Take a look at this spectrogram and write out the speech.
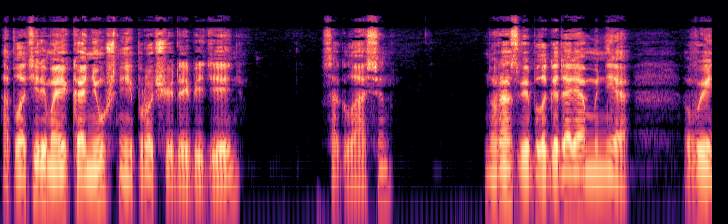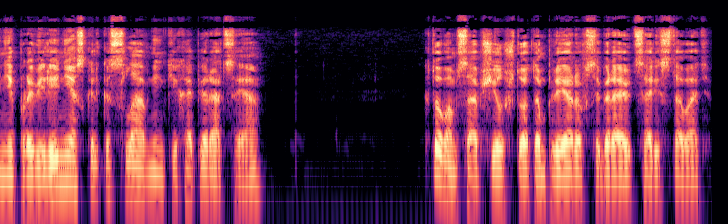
оплатили мои конюшни и прочую дребедень? Согласен. Но разве благодаря мне вы не провели несколько славненьких операций, а? — кто вам сообщил, что тамплиеров собираются арестовать?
